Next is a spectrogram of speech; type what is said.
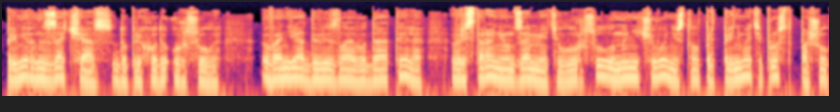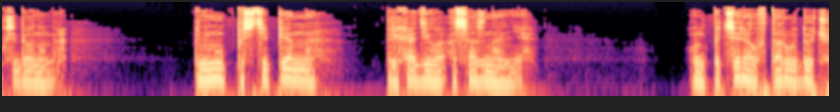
примерно за час до прихода Урсулы. Ванья довезла его до отеля. В ресторане он заметил Урсулу, но ничего не стал предпринимать и просто пошел к себе в номер. К нему постепенно приходило осознание. Он потерял вторую дочь.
